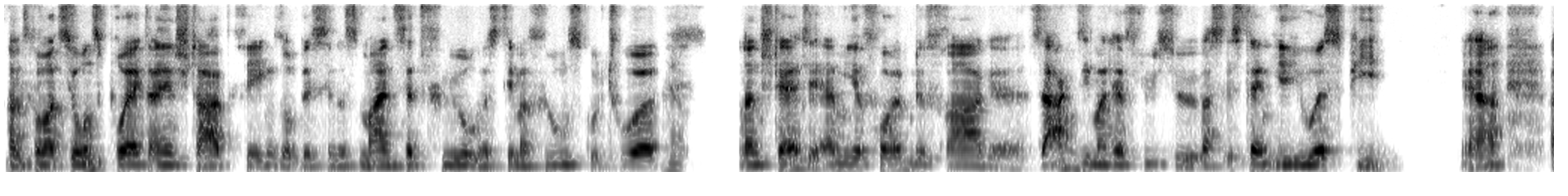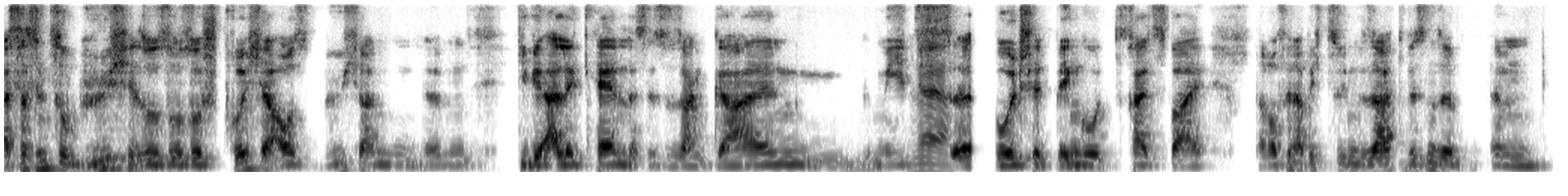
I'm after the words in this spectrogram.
Transformationsprojekt an den Start kriegen, so ein bisschen das Mindset Führung, das Thema Führungskultur. Ja. Und dann stellte er mir folgende Frage. Sagen Sie mal, Herr Flüssel, was ist denn Ihr USP? Ja, was das sind so Bücher, so, so, so Sprüche aus Büchern, ähm, die wir alle kennen. Das ist so St. Gallen meets ja. äh, Bullshit Bingo Teil 2. Daraufhin habe ich zu ihm gesagt, wissen Sie, ähm,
